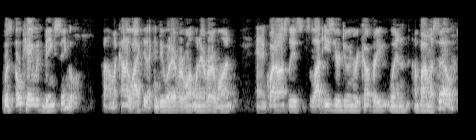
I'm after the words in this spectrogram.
was okay with being single. Um, I kind of liked it. I can do whatever I want whenever I want. And quite honestly, it's, it's a lot easier doing recovery when I'm by myself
